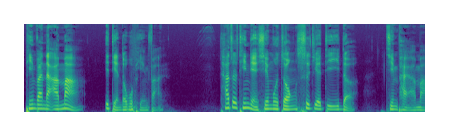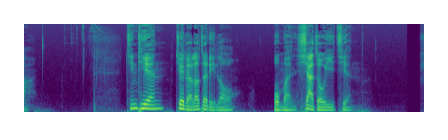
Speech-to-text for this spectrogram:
平凡的阿妈一点都不平凡，她是听点心目中世界第一的金牌阿妈。今天就聊到这里喽，我们下周一见。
